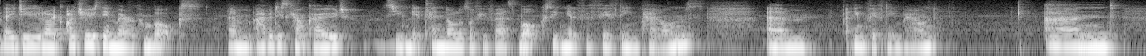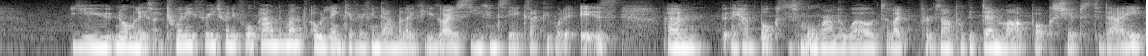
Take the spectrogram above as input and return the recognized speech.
they do like, I chose the American box. Um, I have a discount code so you can get $10 off your first box. You can get it for £15. Um, I think £15. And you normally it's like 23 24 pound a month. I'll link everything down below for you guys so you can see exactly what it is. Um, but they have boxes from all around the world so like for example the denmark box ships today.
